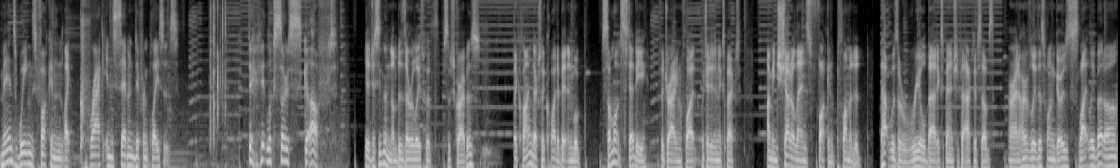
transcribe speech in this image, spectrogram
Man's wings fucking, like, crack in seven different places. Dude, it looks so scuffed. Yeah, just see the numbers they released with subscribers? They climbed actually quite a bit and were somewhat steady for Dragonflight, which I didn't expect. I mean, Shadowlands fucking plummeted. That was a real bad expansion for active subs. Alright, hopefully this one goes slightly better.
